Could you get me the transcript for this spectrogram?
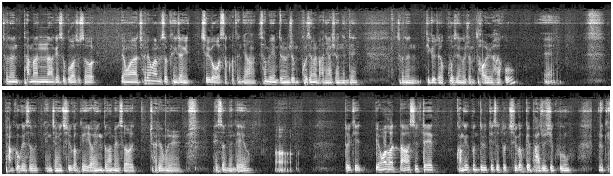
저는 다만학에서 구하소서 영화 촬영하면서 굉장히 즐거웠었거든요. 선배님들은 좀 고생을 많이 하셨는데 저는 비교적 고생을 좀 덜 하고 예, 방콕에서 굉장히 즐겁게 여행도 하면서 촬영을 했었는데요. 어, 또 이렇게 영화가 나왔을 때 관객분들께서 또 즐겁게 봐주시고 이렇게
